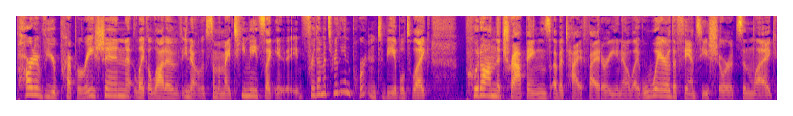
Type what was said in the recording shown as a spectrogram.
part of your preparation like a lot of you know some of my teammates like it, it- for them it's really important to be able to like put on the trappings of a Thai fighter you know like wear the fancy shorts and like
